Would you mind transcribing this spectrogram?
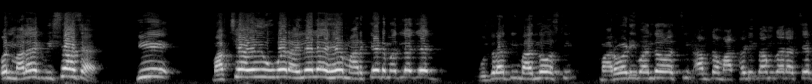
पण मला एक विश्वास आहे की मागच्या वेळी उभं राहिलेलं हे मार्केटमधले जे गुजराती बांधव असतील मारवाडी बांधव असतील आमचा माथाडी कामगार असेल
